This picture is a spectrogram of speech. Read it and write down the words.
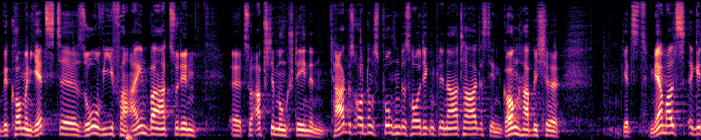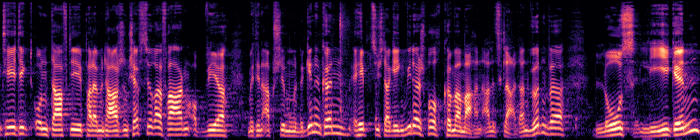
Wir kommen jetzt, äh, so wie vereinbart, zu den äh, zur Abstimmung stehenden Tagesordnungspunkten des heutigen Plenartages. Den Gong habe ich äh, jetzt mehrmals getätigt und darf die parlamentarischen Geschäftsführer fragen, ob wir mit den Abstimmungen beginnen können. Erhebt sich dagegen Widerspruch? Können wir machen. Alles klar. Dann würden wir loslegen.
